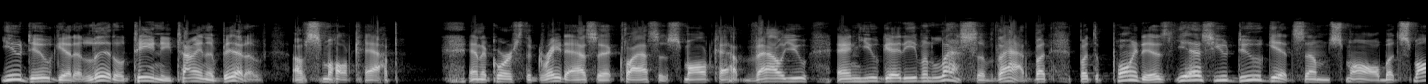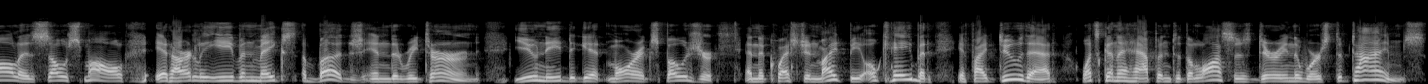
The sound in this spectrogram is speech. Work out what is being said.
you do get a little teeny tiny bit of, of small cap and of course, the great asset class is small cap value, and you get even less of that. But but the point is, yes, you do get some small, but small is so small it hardly even makes a budge in the return. You need to get more exposure. And the question might be, okay, but if I do that, what's going to happen to the losses during the worst of times?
